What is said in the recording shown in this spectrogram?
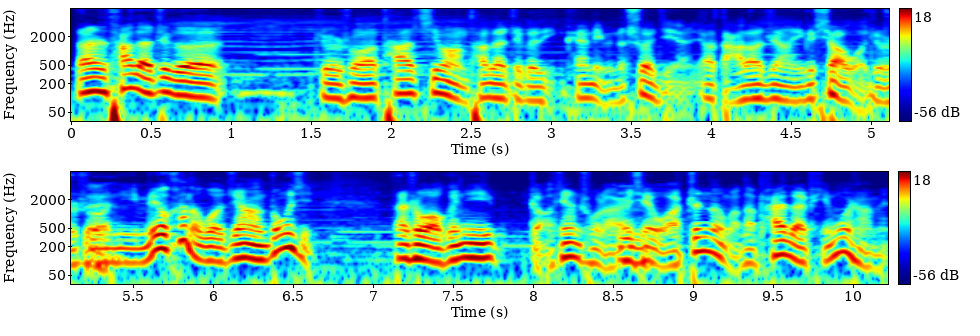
但是它的这个，就是说，他希望他的这个影片里面的设计要达到这样一个效果，就是说，你没有看到过这样的东西，但是我给你表现出来，而且我真正把它拍在屏幕上面，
